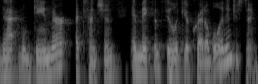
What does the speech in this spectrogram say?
that will gain their attention and make them feel like you're credible and interesting?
